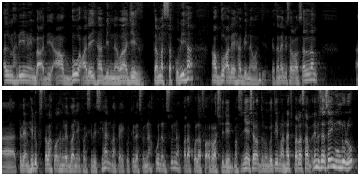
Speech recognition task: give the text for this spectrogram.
al-mahdiyyin min ba'di 'addu 'alayha bin nawajiz. Tamassaku biha 'addu 'alayha bin nawajiz. Kata Nabi sallallahu alaihi wasallam uh, kalian hidup setelah aku akan lihat banyak perselisihan maka ikutilah sunnahku dan sunnah para khulafaur rasyidin maksudnya isyarat untuk mengikuti manhaj para sahabat. Ini saya singgung dulu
